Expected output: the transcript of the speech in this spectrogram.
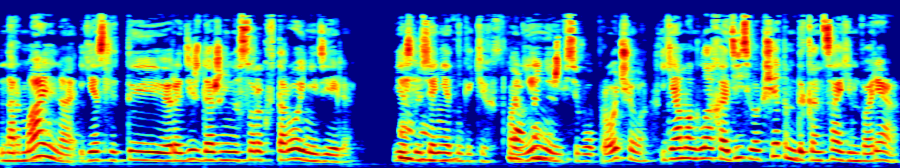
нормально, если ты родишь даже и на 42-й неделе если угу. у тебя нет никаких отклонений да, и всего прочего. Я могла ходить вообще там до конца января.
